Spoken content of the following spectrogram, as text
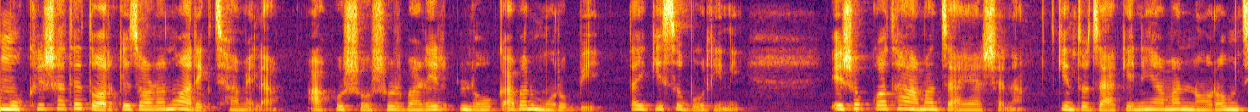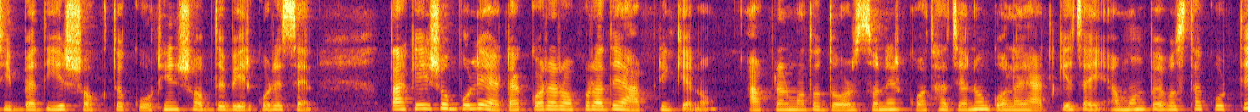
মুখের সাথে তর্কে জড়ানো আরেক ঝামেলা। আপু শ্বশুর বাড়ির লোক, আবার মুরব্বী, তাই কিছু বলিনি। এসব কথা আমার যায় আসে না। কিন্তু যাকে নিয়ে আমার নরম জিব্বা দিয়ে শক্ত, কঠিন শব্দ বের করেছেন, তাকে এসব বলে অ্যাটাক করার অপরাধে আপনি কেন? আপনার মতো দশজনের কথা যেন গলায় আটকে যায় এমন ব্যবস্থা করতে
